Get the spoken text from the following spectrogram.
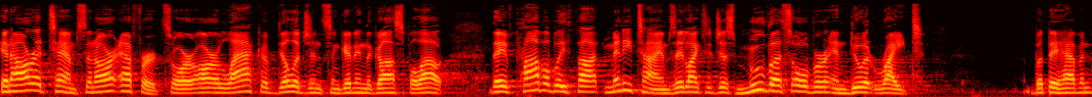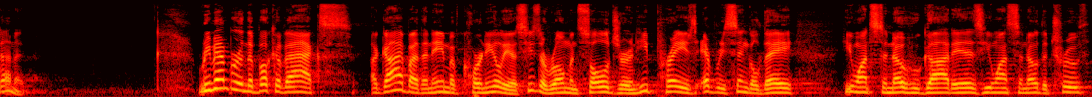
in our attempts, in our efforts, or our lack of diligence in getting the gospel out, they've probably thought many times they'd like to just move us over and do it right, but they haven't done it. Remember in the book of Acts, a guy by the name of Cornelius, he's a Roman soldier, and he prays every single day. He wants to know who God is, he wants to know the truth,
